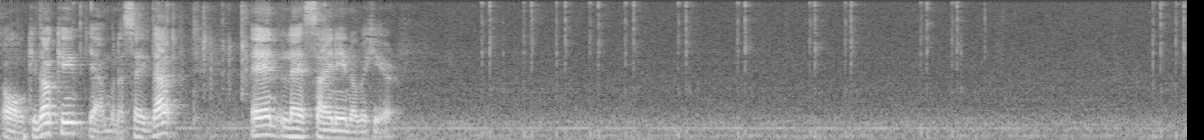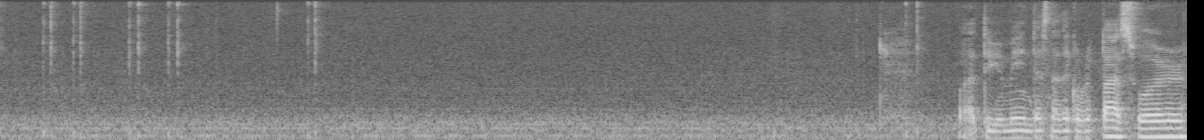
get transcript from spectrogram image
Okie dokie, yeah I'm gonna save that. And let's sign in over here What do you mean that's not the correct password?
